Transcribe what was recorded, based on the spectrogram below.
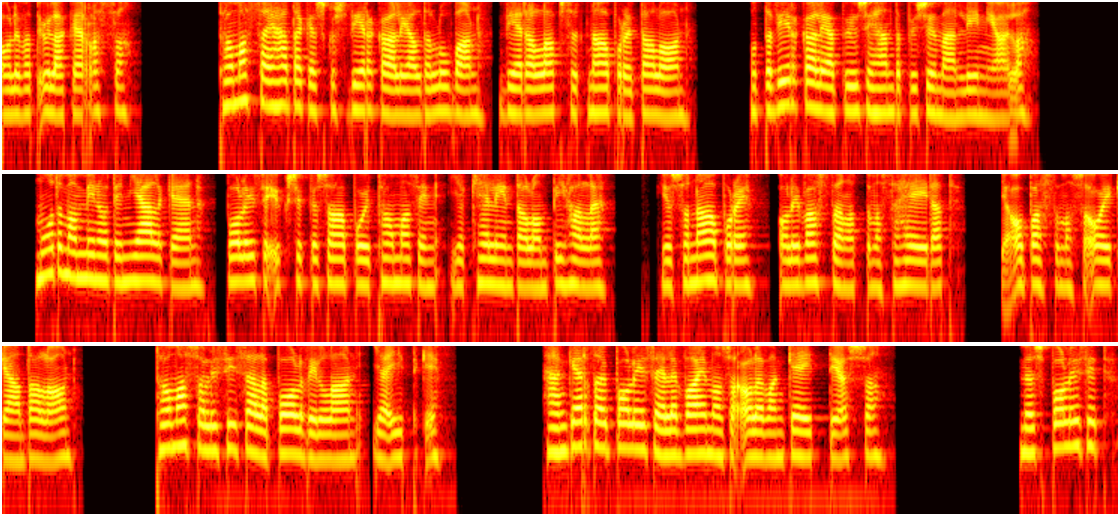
olivat yläkerrassa. Thomas sai hätäkeskusvirkailijalta luvan viedä lapset naapuritaloon, mutta virkailija pyysi häntä pysymään linjoilla. Muutaman minuutin jälkeen poliisiyksikkö saapui Thomasin ja Kelin talon pihalle, jossa naapuri oli vastaanottamassa heidät ja opastamassa oikeaan taloon. Thomas oli sisällä polvillaan ja itki. Hän kertoi poliiseille vaimonsa olevan keittiössä. Myös poliisit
